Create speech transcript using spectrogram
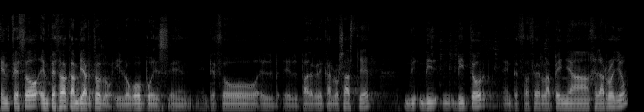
empezó, empezó a cambiar todo. Y luego, pues, empezó el, padre de Carlos Aster, Víctor, empezó a hacer la peña Ángel Arroyo,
